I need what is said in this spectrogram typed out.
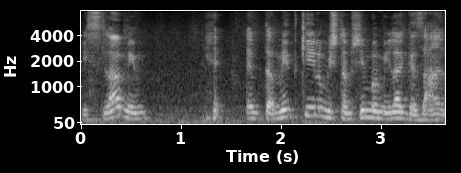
שהאסלאמים, הם תמיד כאילו משתמשים במילה גזען.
